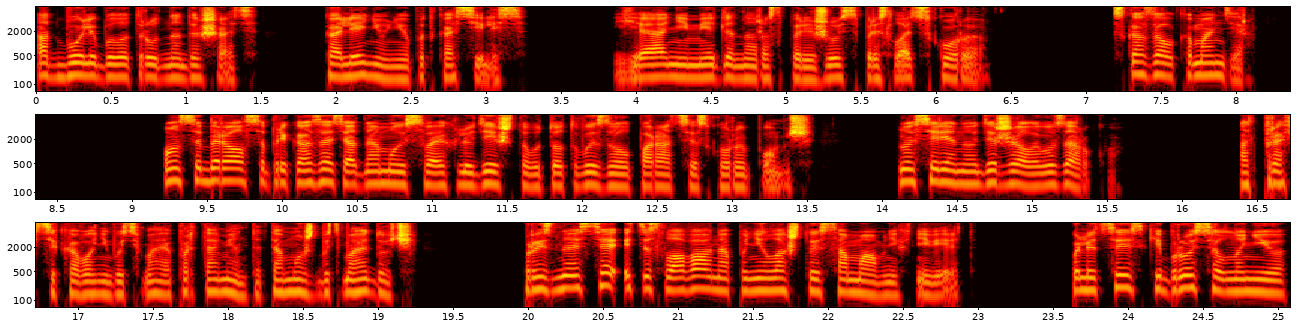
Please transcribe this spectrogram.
От боли было трудно дышать. Колени у нее подкосились. «Я немедленно распоряжусь прислать скорую», — сказал командир. Он собирался приказать одному из своих людей, чтобы тот вызвал по рации скорую помощь. Но Сирена удержала его за руку. «Отправьте кого-нибудь в мои апартаменты, там может быть моя дочь. Произнося эти слова, она поняла, что и сама в них не верит. Полицейский бросил на нее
